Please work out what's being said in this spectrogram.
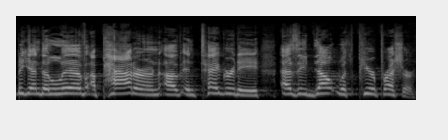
began to live a pattern of integrity as he dealt with peer pressure.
